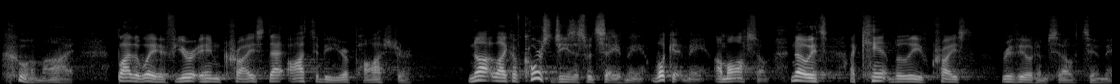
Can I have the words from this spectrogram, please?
Who am I? By the way, if you're in Christ, that ought to be your posture. Not like, of course Jesus would save me. Look at me. I'm awesome. No, it's, I can't believe Christ revealed himself to me.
